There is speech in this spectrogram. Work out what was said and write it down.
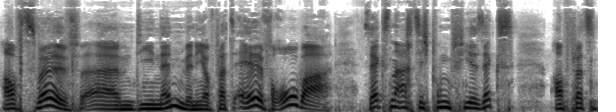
Auf 12, ähm, die nennen wir nicht, auf Platz 11 Roba, 86.46. Auf Platz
